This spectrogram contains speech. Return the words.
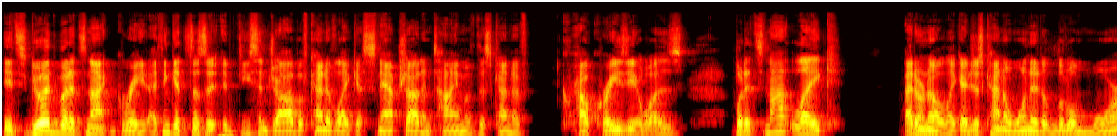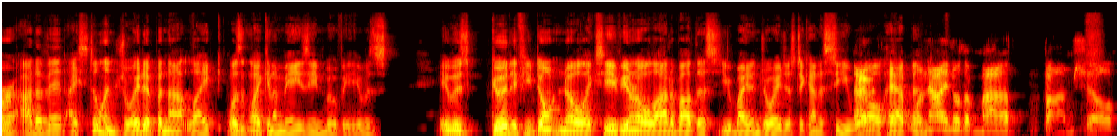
it's good, but it's not great. I think it does a, a decent job of kind of like a snapshot in time of this kind of how crazy it was, but it's not like I don't know, like I just kind of wanted a little more out of it. I still enjoyed it, but not like it wasn't like an amazing movie. It was it was good if you don't know, like see if you don't know a lot about this, you might enjoy just to kind of see what I- all happened. Well, now I know the mob bombshell.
